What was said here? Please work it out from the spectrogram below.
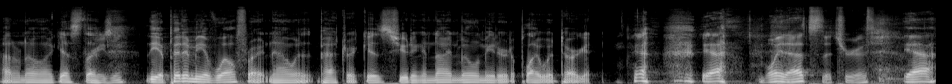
I don't know. I guess the Crazy. the epitome of wealth right now, uh, Patrick, is shooting a nine millimeter to plywood target. yeah. Yeah. Boy, that's the truth. Yeah,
